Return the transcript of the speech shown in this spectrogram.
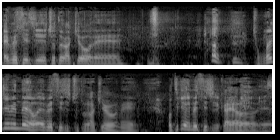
MSG 초등학교, 네. 정말 재밌네요. MSG 초등학교. 네. 어떻게 MSG일까요? 네.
